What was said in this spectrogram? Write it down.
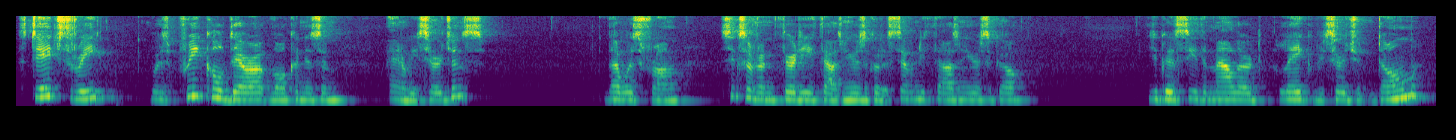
Stage three was pre-caldera volcanism and resurgence. That was from 630,000 years ago to 70,000 years ago. You can see the Mallard Lake Resurgent Dome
